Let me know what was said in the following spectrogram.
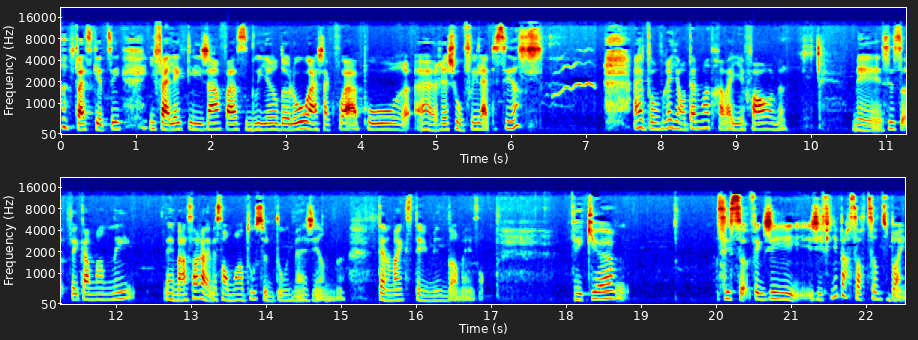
parce que tu sais, il fallait que les gens fassent bouillir de l'eau à chaque fois pour euh, réchauffer la piscine. pour vrai, ils ont tellement travaillé fort. Mais c'est ça. Fait qu'à un moment donné, ben, ma soeur, elle avait son manteau sur le dos, imagine. Tellement que c'était humide dans la maison. Fait que, c'est ça. Fait que j'ai, j'ai fini par sortir du bain,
